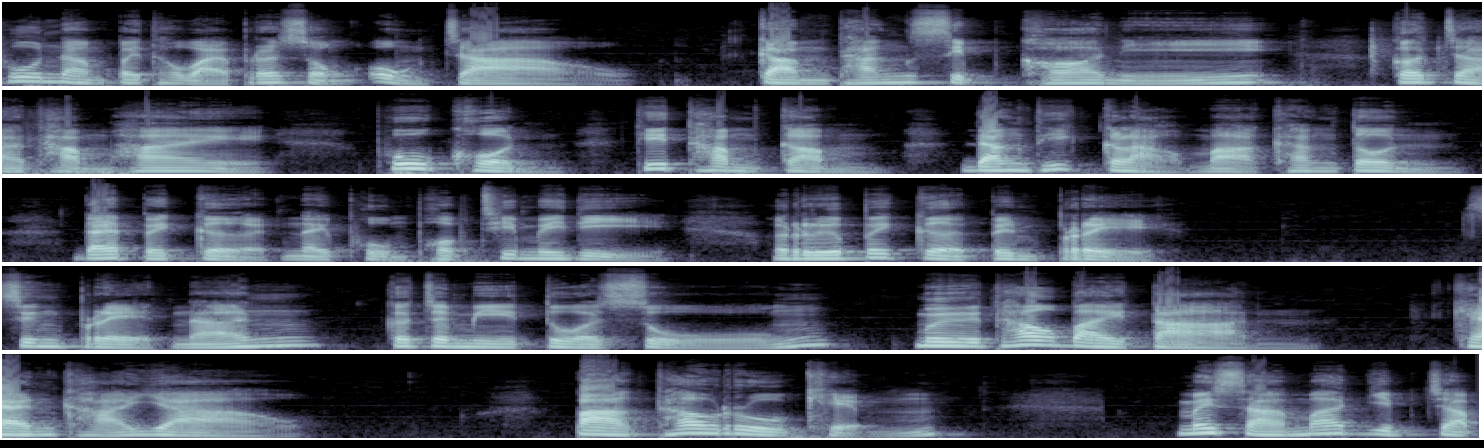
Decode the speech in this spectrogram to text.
ผู้นำไปถวายพระสงฆ์องค์เจ้า กรรมทั้ง 10 ข้อนี้ ก็จะทำให้ ผู้คนที่ทำกรรมดังที่กล่าวมาข้างต้น ได้ไปเกิดในภูมิภพที่ไม่ดี หรือไปเกิดเป็นเปรต ซึ่งเปรตนั้นก็จะมีตัวสูง มือเท่าใบตาล แขนขายาว ปากเท่ารูเข็ม ไม่สามารถหยิบจับ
